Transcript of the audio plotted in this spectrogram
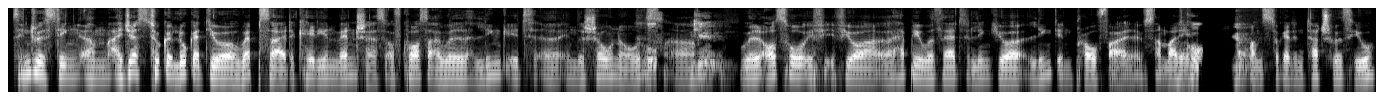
It's interesting. Um, I just took a look at your website, Acadian Ventures. Of course, I will link it uh, in the show notes. Cool. Um, okay. Will also, if if you are uh, happy with that, link your LinkedIn profile if somebody yeah. wants to get in touch with you.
